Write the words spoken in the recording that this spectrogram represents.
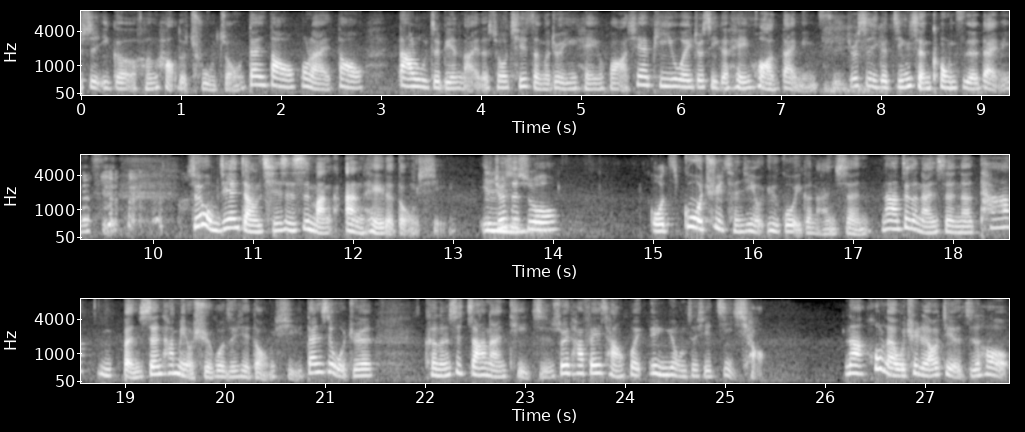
是一个很好的初衷，但是到后来到大陆这边来的时候，其实整个就已经黑化。现在 PUA 就是一个黑化的代名词，就是一个精神控制的代名词。所以，我们今天讲的其实是蛮暗黑的东西。也就是说，我过去曾经有遇过一个男生，那这个男生呢，他本身他没有学过这些东西，但是我觉得可能是渣男体质，所以他非常会运用这些技巧。那后来我去了解了之后，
